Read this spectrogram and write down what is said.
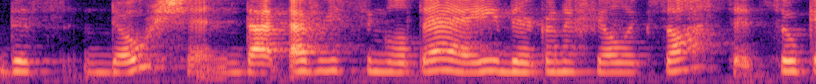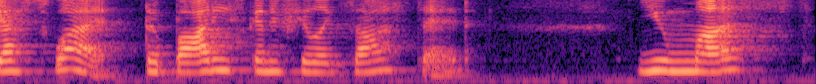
this notion that every single day they're going to feel exhausted. So, guess what? The body's going to feel exhausted. You must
